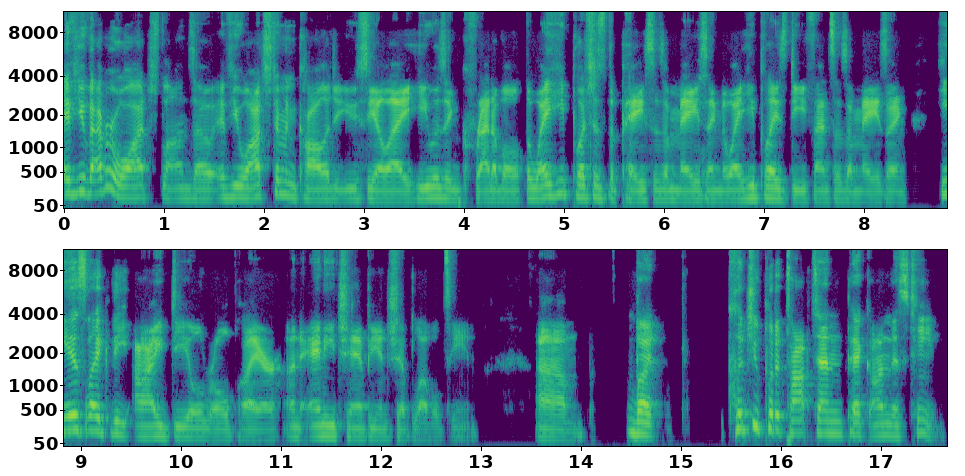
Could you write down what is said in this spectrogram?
if you've ever watched Lonzo, if you watched him in college at UCLA, he was incredible. The way he pushes the pace is amazing. The way he plays defense is amazing. He is like the ideal role player on any championship level team. Um, but could you put a top 10 pick on this team?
